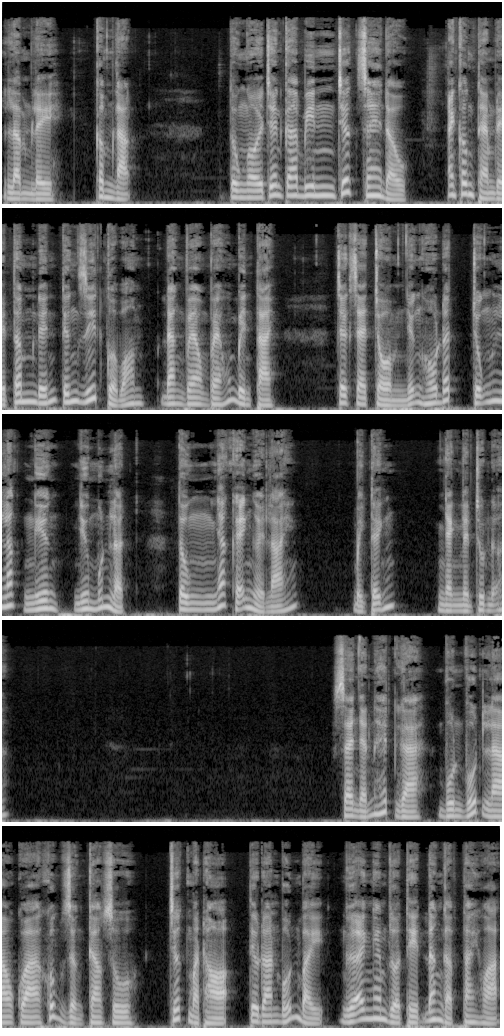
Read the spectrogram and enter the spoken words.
lầm lì, câm lặng. Tùng ngồi trên cabin trước xe đầu, anh không thèm để tâm đến tiếng rít của bom đang veo véo bên tai. Chiếc xe trồm những hố đất trũng lắc nghiêng như muốn lật. Tùng nhắc khẽ người lái. Bình tĩnh, nhanh lên chút nữa. Xe nhấn hết ga, vun vút lao qua khúc rừng cao su. Trước mặt họ, Tiểu đoàn 47, người anh em ruột thịt đang gặp tai họa.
